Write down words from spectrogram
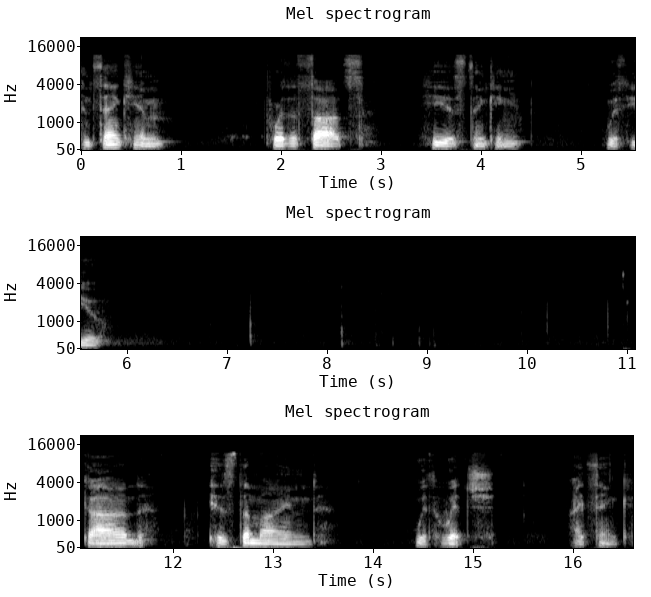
and thank Him for the thoughts He is thinking with you. God is the mind with which I think.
